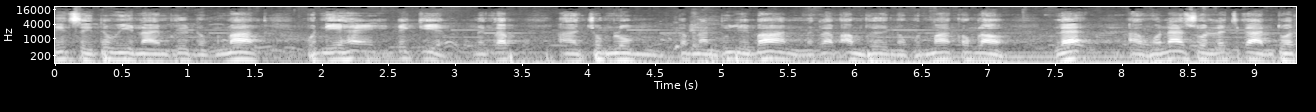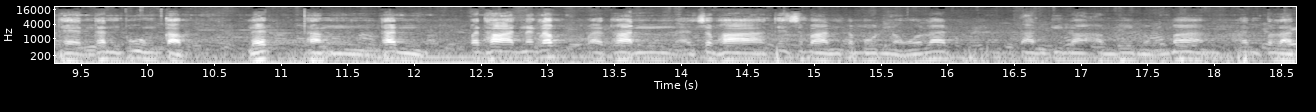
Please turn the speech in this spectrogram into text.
นิตศรีทวีนายอำเภอหนองบุญมาก วันนี้ให้ได้เกียรตินะครับชมรมกำนันผู้ใหญ่บ้านนะครับอำเภอหนองบุญมากของเรา และหัวหน้าส่วนราชการตัวแทนท่านผู้กำกับ และทางท่านประธานนะครับ ประธานสภาเทศบาลตำบลหนองหัวลาดการกีฬาอำเภอหนองบุญมาก ท่านประหลัด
